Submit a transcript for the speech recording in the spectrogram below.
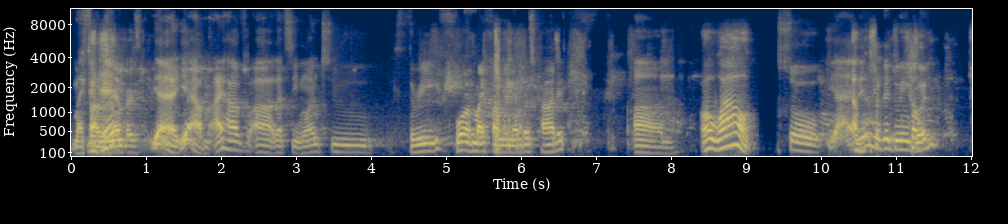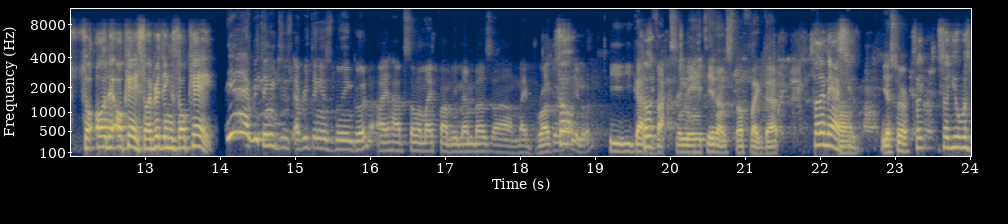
my family members. Yeah, yeah. I have. Uh, let's see, one, two, three, four of my family members caught it. Um. Oh wow. So yeah, is so, doing so, good. So oh, the, okay. So everything's okay. Yeah, everything just everything is doing good. I have some of my family members. Uh, my brother, so, you know, he, he got so, vaccinated and stuff like that. So let me ask um, you. Yes, sir. So so you was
